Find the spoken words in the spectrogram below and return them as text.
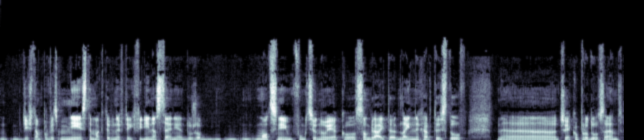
y, gdzieś tam powiedzmy nie jestem aktywny w tej chwili na scenie, dużo mocniej funkcjonuję jako songwriter dla innych artystów, e, czy jako producent.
